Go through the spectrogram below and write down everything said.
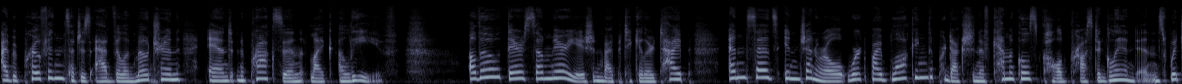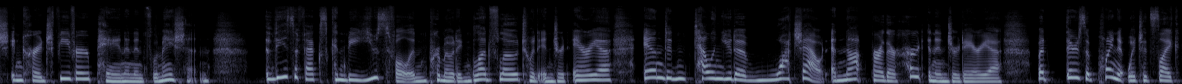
ibuprofen such as Advil and Motrin, and naproxen like Aleve. Although there's some variation by particular type, NSAIDs in general work by blocking the production of chemicals called prostaglandins, which encourage fever, pain, and inflammation. These effects can be useful in promoting blood flow to an injured area and in telling you to watch out and not further hurt an injured area. But there's a point at which it's like,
